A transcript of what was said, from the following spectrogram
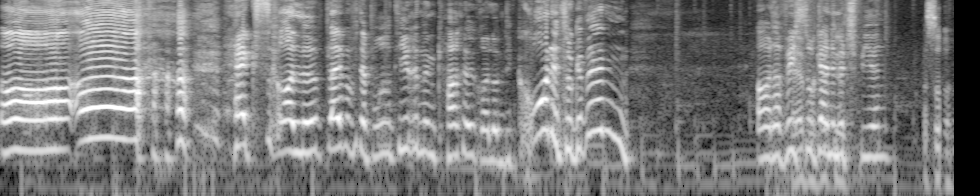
Oh, oh! Hexrolle! Bleib auf der rotierenden Kachelrolle, um die Krone zu gewinnen! Oh, da will ich Ja, so gerne mitspielen. Achso,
